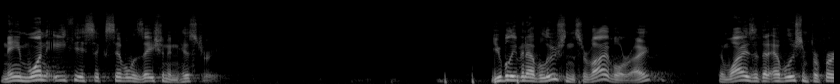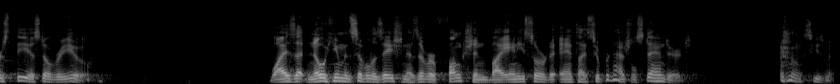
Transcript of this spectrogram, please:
name one atheistic civilization in history? You believe in evolution, survival, right? Then why is it that evolution prefers theist over you? Why is that no human civilization has ever functioned by any sort of anti supernatural standard? Excuse me.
